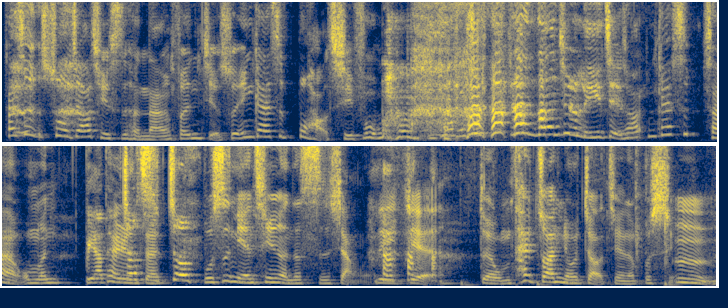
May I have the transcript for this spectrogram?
但是塑胶其实很难分解，所以应该是不好欺负吧？就是认真去理解说，应该是算了，我们不要太认就是真。就不是年轻人的思想了。理解，对我们太钻牛角尖了，不行。嗯，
